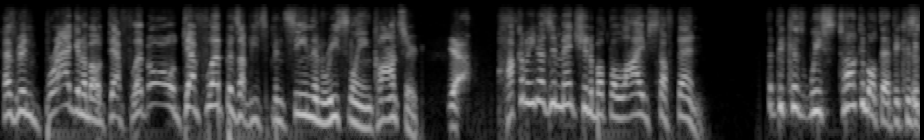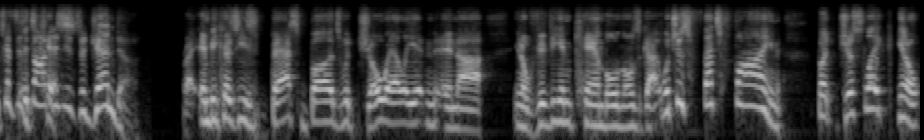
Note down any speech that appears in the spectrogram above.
has been bragging about Def Leppard. Oh, Def Leppard's up. He's been seeing them recently in concert. Yeah. How come he doesn't mention about the live stuff then? because we've talked about that because, Because it's, it's, not Kiss. in his agenda. right and because he's best buds with joe elliott and, and uh you know vivian campbell and those guys which is that's fine but just like you know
